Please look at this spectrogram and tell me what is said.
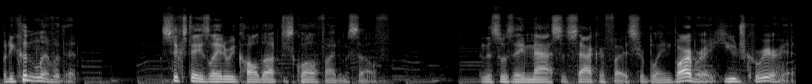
But he couldn't live with it. Six days later, he called up, disqualified himself. And this was a massive sacrifice for Blaine Barber, a huge career hit.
